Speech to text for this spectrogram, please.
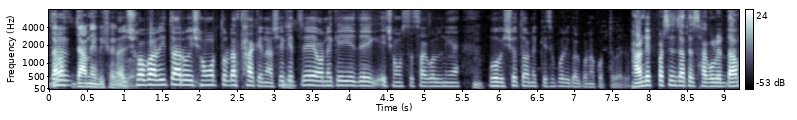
যারা জানে বিষয়গুলো। সবারই তো আর ওই সামর্থ্যটা থাকে না। সেক্ষেত্রে অনেকেই এই যে এই সমস্ত ছাগল নিয়ে ভবিষ্যতে অনেক কিছু পরিকল্পনা করতে পারবে। হান্ড্রেড পার্সেন্ট জাতের ছাগলের দাম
